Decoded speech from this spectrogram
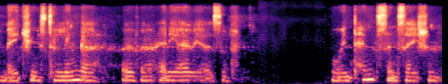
You may choose to linger over any areas of more intense sensation.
